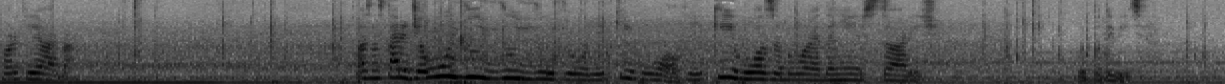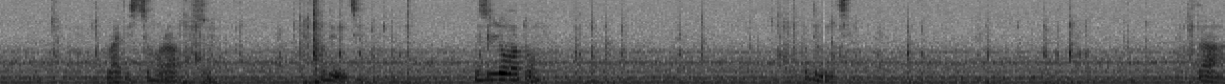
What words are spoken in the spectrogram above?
Хортіальба. Пас на Старіджа. Ой-ой-ой-ой-ой, який гол. Який гол забиває Даніель Старіч. Ви подивіться. Давайте з цього ракурсу. Подивіться. З льоту. Подивіться. Так.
